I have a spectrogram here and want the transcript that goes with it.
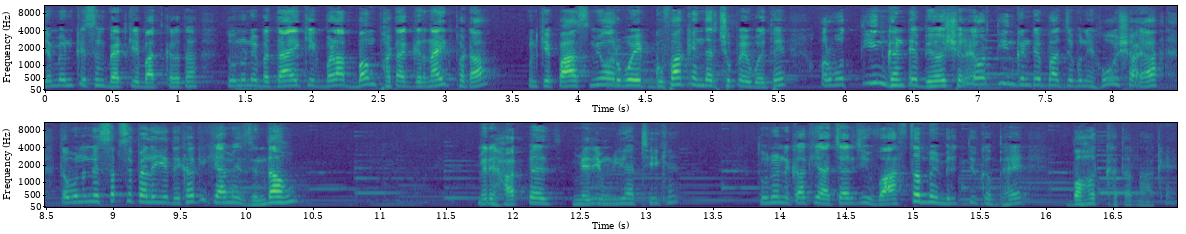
जब मैं उनके संग बैठ के बात करता तो उन्होंने बताया कि एक बड़ा बम फटा, ग्रेनाइट फटा उनके पास में, और वो एक गुफा के अंदर छुपे हुए थे, और वो तीन घंटे बेहोश रहे। और तीन घंटे बाद जब उन्हें होश आया, तब उन्होंने सबसे पहले ये देखा कि क्या मैं ज़िंदा हूँ। मेरे हाथ पे, मेरी उंगलियाँ ठीक हैं। तो उन्होंने कहा कि आचार्य जी, वास्तव में मृत्यु का भय बहुत खतरनाक है।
